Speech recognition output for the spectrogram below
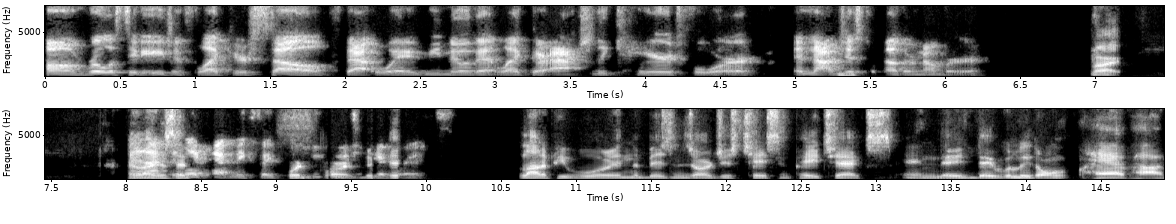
um, real estate agents like yourself. That way we know that like they're actually cared for and not mm. just another number. Right. And, like I, I said, like that makes a huge difference. A lot of people in the business are just chasing paychecks, and they, they really don't have high,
